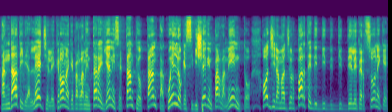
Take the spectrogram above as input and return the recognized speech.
Andatevi a leggere le cronache parlamentari degli anni 70 e 80, quello che si diceva in Parlamento. Oggi la maggior parte di, di, di, delle persone che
